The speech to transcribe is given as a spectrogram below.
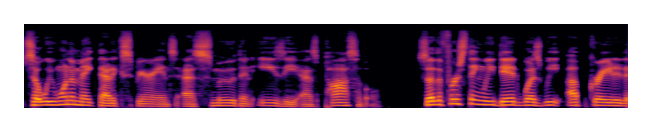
So we want to make that experience as smooth and easy as possible. So the first thing we did was we upgraded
